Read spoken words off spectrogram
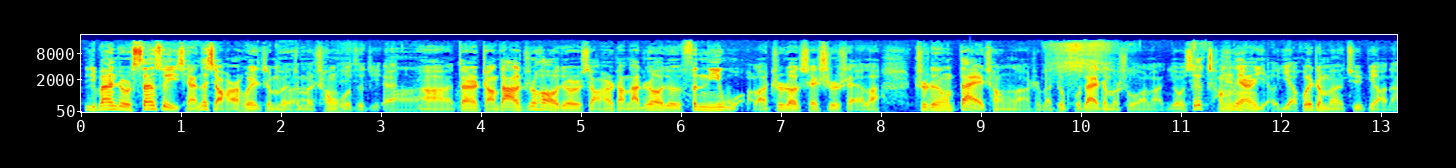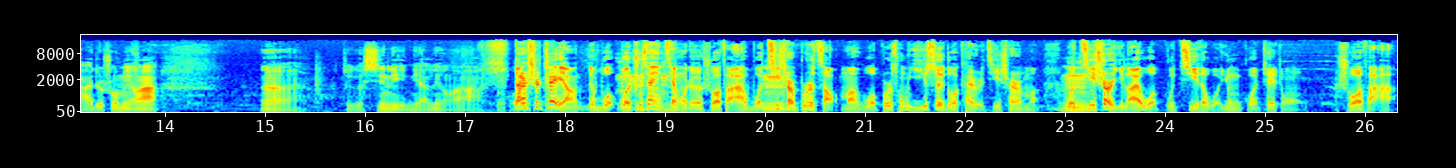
一般就是三岁以前的小孩会这么这么称呼自己啊，但是长大了之后，就是小孩长大之后就分你我了，知道谁是谁了，知道用代称了，是吧？就不再这么说了。有些成年人也也会这么去表达，就说明啊，嗯。这个心理年龄啊，但是是这样，我我之前也见过这个说法啊。我记事儿不是早吗？我不是从一岁多开始记事儿吗？我记事儿以来，我不记得我用过这种说法。啊，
